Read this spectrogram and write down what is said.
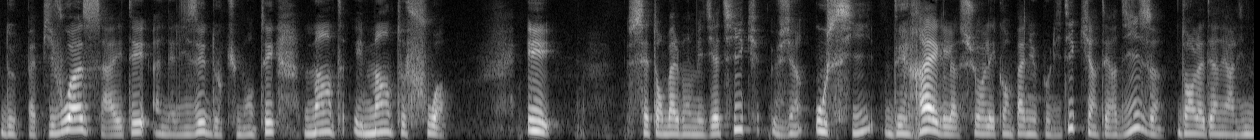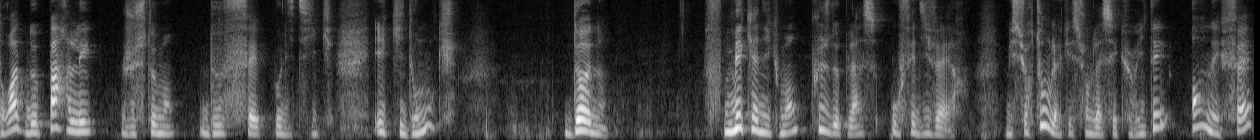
de papivoise, ça a été analysé, documenté maintes et maintes fois. Et cet emballement médiatique vient aussi des règles sur les campagnes politiques qui interdisent, dans la dernière ligne droite, de parler justement de faits politiques et qui donc donne mécaniquement plus de place aux faits divers. Mais surtout, la question de la sécurité, en effet,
